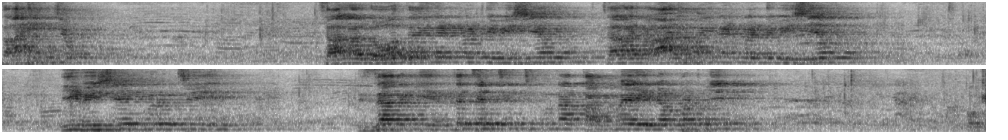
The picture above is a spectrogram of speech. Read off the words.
సాహిత్యం చాలా లోతైనటువంటి విషయం చాలా గాఢమైనటువంటి విషయం. ఈ విషయం గురించి నిజానికి ఎంత చర్చించుకున్నా తక్కువే అయినప్పటికీ ఒక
